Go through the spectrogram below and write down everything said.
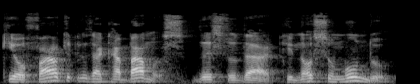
que o fato que nós acabamos de estudar, que nosso mundo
